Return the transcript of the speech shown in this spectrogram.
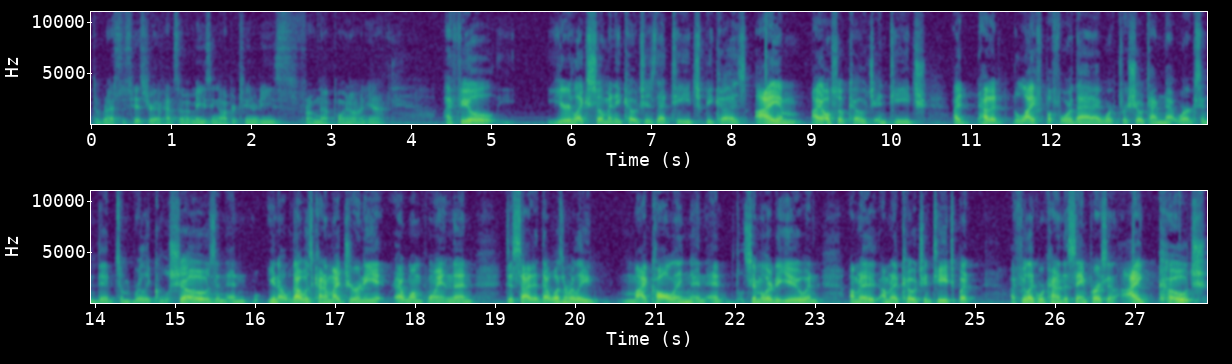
the rest is history. I've had some amazing opportunities from that point on. Yeah. I feel you're like so many coaches that teach because I am I also coach and teach. I had a life before that. I worked for Showtime Networks and did some really cool shows and and you know, that was kind of my journey at one point. point and then decided that wasn't really my calling and and similar to you and I'm to I'm to coach and teach, but I feel like we're kind of the same person. I coach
